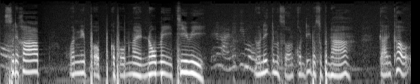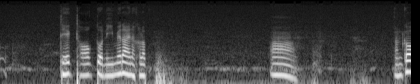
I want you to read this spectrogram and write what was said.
สวัสดีครับ วันนี้พบกับผมในโนมิทีวีจะถ่ทีวีวันนี้จะมาสอนคนที่ประสบปัญหา การเข้าเทคทอ k ตัวนี้ไม่ได้นะครับ อ่ามันก็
